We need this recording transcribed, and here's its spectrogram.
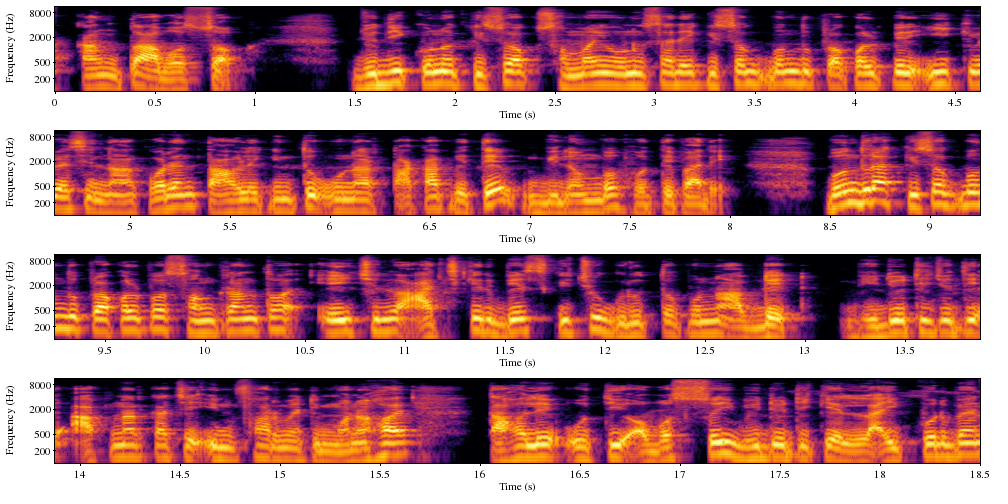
একান্ত আবশ্যক। যদি কোনো কৃষক সময় অনুসারে কৃষক বন্ধু প্রকল্পের ই কেওয়াইসি না করেন, তাহলে কিন্তু ওনার টাকা পেতে বিলম্ব হতে পারে। বন্ধুরা, কৃষক বন্ধু প্রকল্প সংক্রান্ত এই ছিল আজকের বেশ কিছু গুরুত্বপূর্ণ আপডেট ভিডিওটি যদি আপনার কাছে ইনফরমেটিভ মনে হয় তাহলে অতি অবশ্যই ভিডিওটিকে লাইক করবেন।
